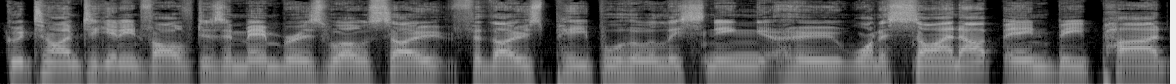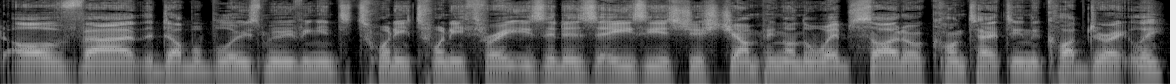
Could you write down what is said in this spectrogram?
Good time to get involved as a member as well. So, for those people who are listening who want to sign up and be part of uh, the Double Blues moving into 2023, is it as easy as just jumping on the website or contacting the club directly?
